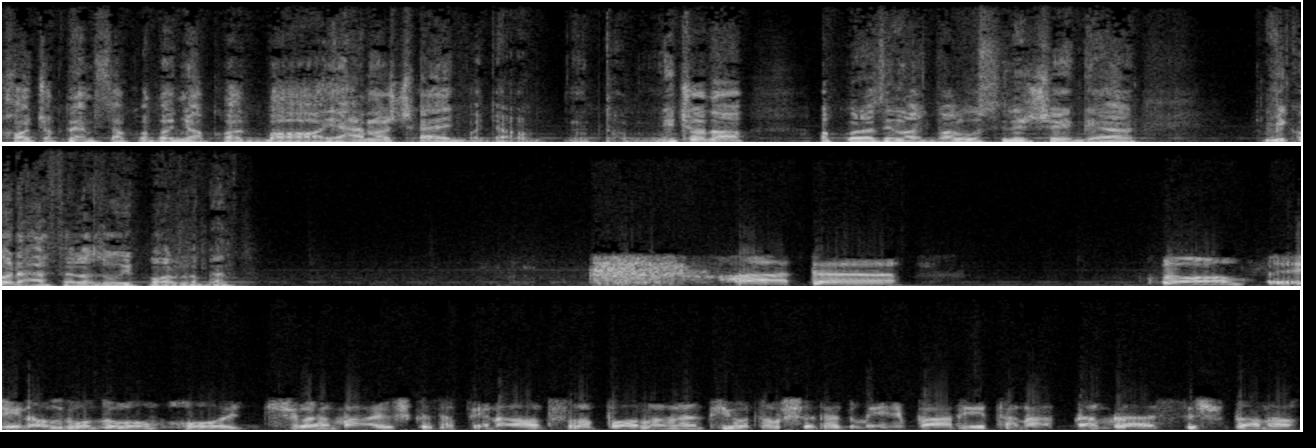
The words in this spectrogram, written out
ha csak nem szakad a nyakadba a János-hegy, vagy a nem tudom, micsoda, akkor azért nagy valószínűséggel. Mikor áll fel az új parlament? Hát a, én azt gondolom, hogy olyan május közepén állhat fel a parlament, hivatalos eredmény pár héten át nem lesz, és utána...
